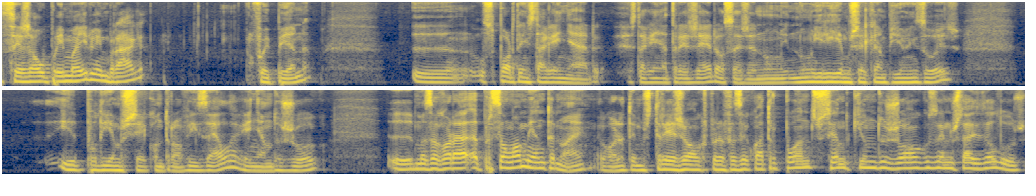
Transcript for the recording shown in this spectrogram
ser já o primeiro em Braga, foi pena. Uh, o Sporting está a ganhar, está a ganhar 3-0, ou seja, não, não iríamos ser campeões hoje e podíamos ser contra o Vizela, ganhando o jogo. Uh, mas agora a pressão aumenta, não é? Agora temos três jogos para fazer quatro pontos, sendo que um dos jogos é no Estádio da Luz.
